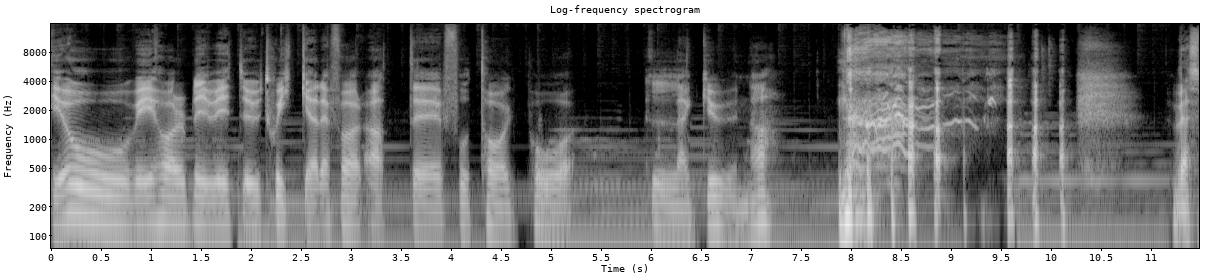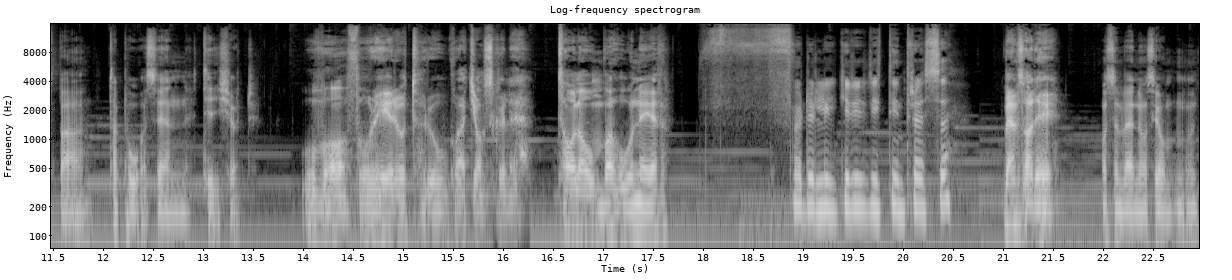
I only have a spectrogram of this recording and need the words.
Jo, vi har blivit utskickade för att eh, få tag på Laguna. Vespa tar på sig en t-shirt. Och vad får er att tro att jag skulle tala om vad hon är? För det ligger i ditt intresse. Vem sa det? Och sen vänder hon sig om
